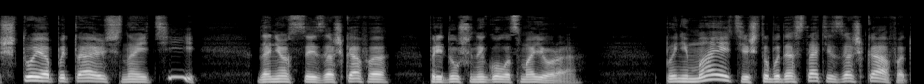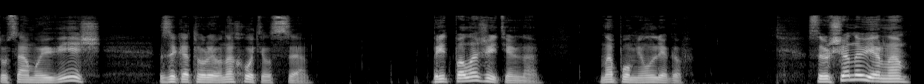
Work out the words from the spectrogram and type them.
«Что я пытаюсь найти?» — донесся из-за шкафа придушенный голос майора. «Понимаете, чтобы достать из-за шкафа ту самую вещь, за которой он охотился?» «Предположительно», — напомнил Легов. «Совершенно верно»,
